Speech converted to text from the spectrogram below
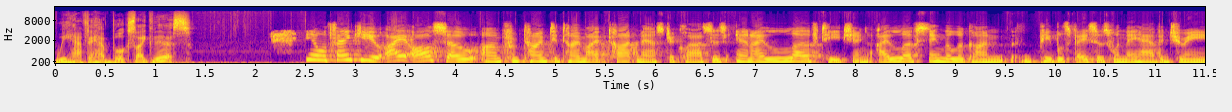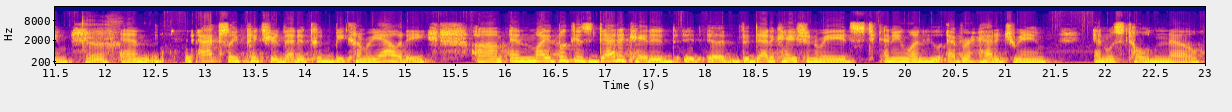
We have to have books like this. You know, thank you. I also, um, from time to time, I've taught master classes, and I love teaching. I love seeing the look on people's faces when they have a dream, yeah. and actually picture that it could become reality. Um, and my book is dedicated. It, uh, the dedication reads to anyone who ever had a dream and was told no.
